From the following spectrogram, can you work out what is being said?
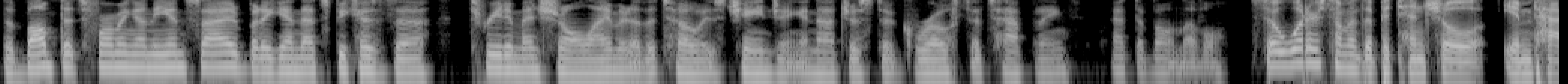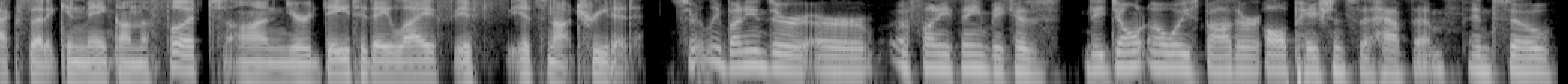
the bump that's forming on the inside, but again, that's because the three-dimensional alignment of the toe is changing and not just a growth that's happening at the bone level. So, what are some of the potential impacts that it can make on the foot, on your day to day life if it's not treated? Certainly, bunions are, are a funny thing because they don't always bother all patients that have them. And so,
